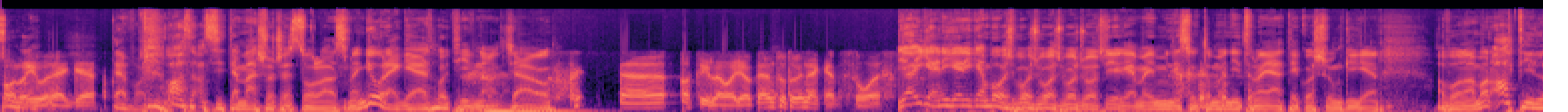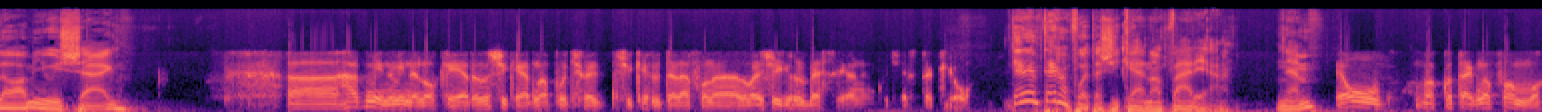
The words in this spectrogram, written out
Halló, jó reggelt. Te vagy. Azt, azt hittem másodszor szólalsz meg. Jó reggelt, hogy hívnak? Ciao. Uh, Attila vagyok, nem tudom, hogy neked szólsz. Ja, igen, igen, igen, bocs, bocs, bocs, bocs, bocs, igen, mert mindig szoktam, hogy itt van a játékosunk, igen. A vonalban. Attila, mi újság? Hát minden, minden oké, hát ez a sikernap, úgyhogy sikerült telefonálni, vagy sikerült beszélnünk, úgyhogy ez tök jó. De nem, tegnap volt a sikernap, várjál. Nem? Jó, akkor tegnap van ma.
